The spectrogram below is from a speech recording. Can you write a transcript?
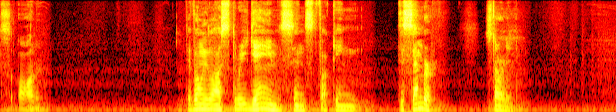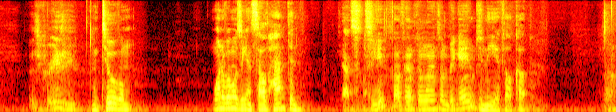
it's odd. They've only lost three games since fucking December started, That's crazy. and two of them. One of them was against Southampton That's see Southampton winning some big games. in the EFL Cup. Oh.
